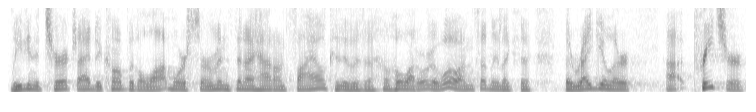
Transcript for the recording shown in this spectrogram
leading the church. I had to come up with a lot more sermons than I had on file because it was a, whole lot of. Whoa, I'm suddenly like the, the regular uh, preacher.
